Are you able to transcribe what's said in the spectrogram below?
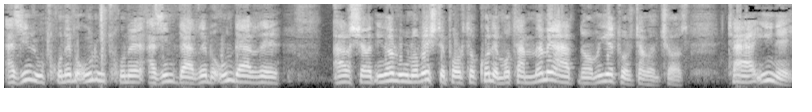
از این رودخونه به اون رودخونه از این دره به اون دره عرض شود. اینا رونوشت پروتکل متمم عدنامه ترکمنچاست. تعیین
